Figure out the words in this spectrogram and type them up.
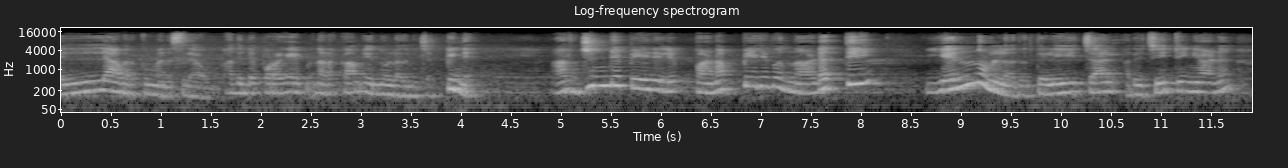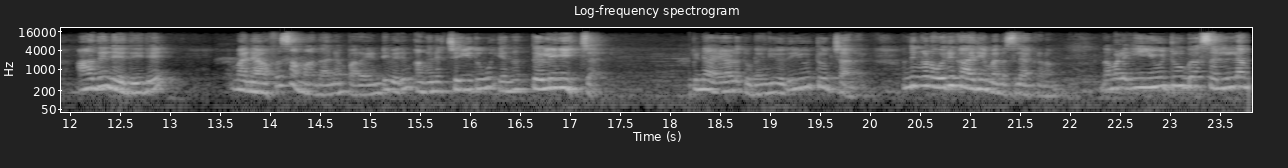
എല്ലാവർക്കും മനസ്സിലാവും. അതിന്റെ പുറകെ നടക്കാം എന്നുള്ളതിന് വെച്ച്. പിന്നെ അർജുന്റെ പേരിൽ പണപ്പിരിവ് നടത്തി എന്നുള്ളത് തെളിയിച്ചാൽ അത് ചീറ്റിംഗ് ആണ്. അതിനെതിരെ മനാഫ് സമാധാനം പറയേണ്ടി വരും. അങ്ങനെ ചെയ്തു എന്ന് തെളിയിച്ചാൽ. പിന്നെ അയാൾ തുടങ്ങിയ ഒരു യൂട്യൂബ് ചാനൽ. നിങ്ങൾ ഒരു കാര്യം മനസ്സിലാക്കണം. നമ്മൾ ഈ യൂട്യൂബേഴ്സ് എല്ലാം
